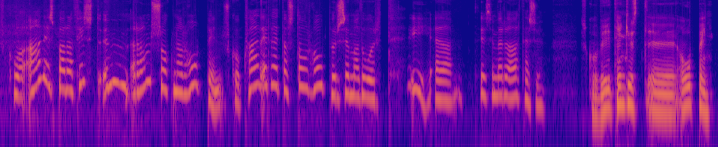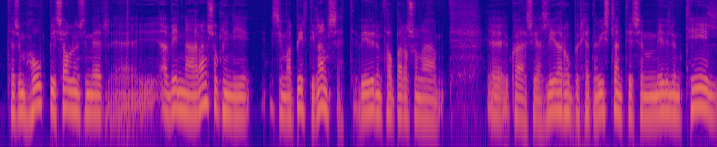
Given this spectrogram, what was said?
Sko aðeins bara fyrst um rannsóknarhópin, sko hvað er þetta stór hópur sem að þú ert í eða þið sem eru að þessu? Sko við tengjumst uh, óbeint þessum hópi sjálfum sem er uh, að vinna rannsókninni sem var byrt í landsett. Við erum þá bara svona, uh, hvað að segja, hlýðarhópur hérna á Íslandi sem miðlum til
